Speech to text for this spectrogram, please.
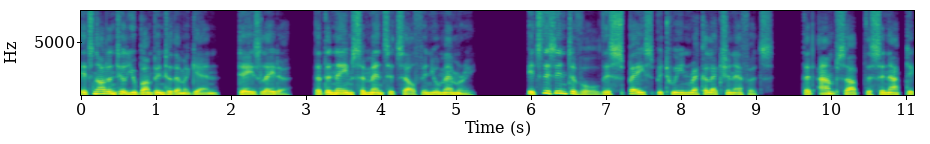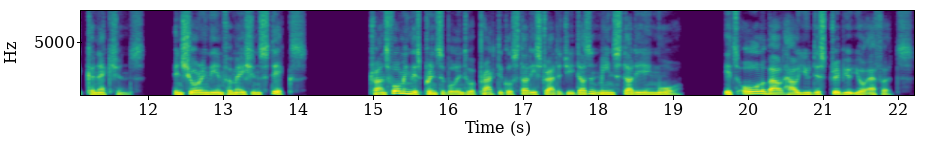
It's not until you bump into them again, days later, that the name cements itself in your memory. It's this interval, this space between recollection efforts, that amps up the synaptic connections, ensuring the information sticks. Transforming this principle into a practical study strategy doesn't mean studying more. It's all about how you distribute your efforts.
